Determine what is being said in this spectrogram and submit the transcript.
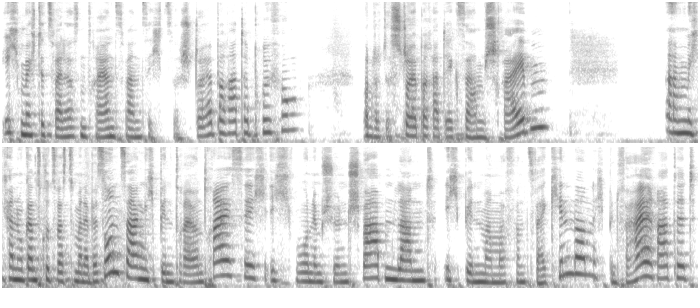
Ich möchte 2023 zur Steuerberaterprüfung oder das Steuerberaterexamen schreiben. Ähm, ich kann nur ganz kurz was zu meiner Person sagen. Ich bin 33, ich wohne im schönen Schwabenland, ich bin Mama von zwei Kindern, ich bin verheiratet.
